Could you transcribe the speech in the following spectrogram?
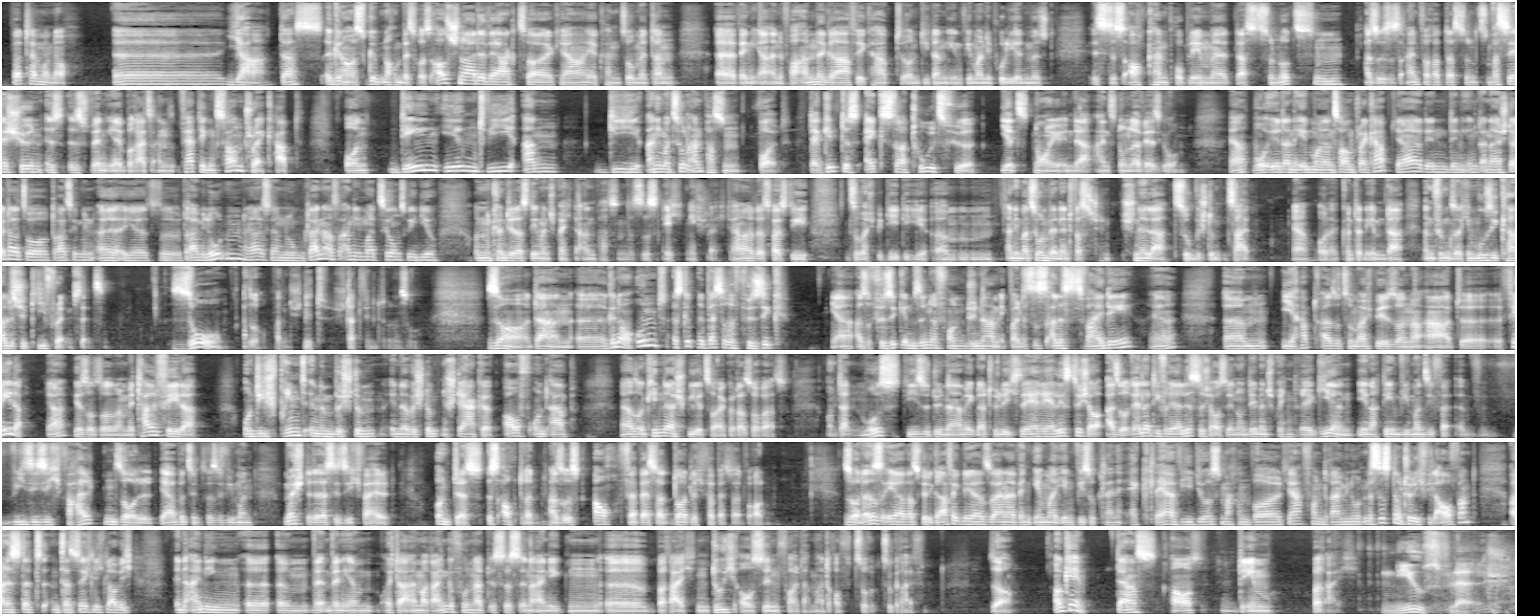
was haben wir noch? Äh, ja, das, äh, genau, es gibt noch ein besseres Ausschneidewerkzeug, ja, ihr könnt somit dann, äh, wenn ihr eine vorhandene Grafik habt und die dann irgendwie manipulieren müsst, ist es auch kein Problem mehr, das zu nutzen. Also ist es einfacher, das zu nutzen. Was sehr schön ist, ist, wenn ihr bereits einen fertigen Soundtrack habt und den irgendwie an die Animation anpassen wollt. Da gibt es extra Tools für jetzt neu in der 1.0er Version ja, wo ihr dann eben euren Soundtrack habt, ja, den, den irgendeiner erstellt hat, so 30 Min äh, jetzt, äh, drei Minuten, ja, ist ja nur ein kleines Animationsvideo und dann könnt ihr das dementsprechend anpassen. Das ist echt nicht schlecht, ja. Das heißt, die, zum Beispiel die, die ähm, Animationen werden etwas sch schneller zu bestimmten Zeiten, ja, oder könnt dann eben da solche musikalische Keyframes setzen. So, also wann Schnitt stattfindet oder so. So, dann, äh, genau, und es gibt eine bessere Physik ja, also Physik im Sinne von Dynamik, weil das ist alles 2D, ja. Ähm, ihr habt also zum Beispiel so eine Art äh, Feder, ja, hier so, so eine Metallfeder und die springt in einem bestimmten, in einer bestimmten Stärke auf und ab, ja, so ein Kinderspielzeug oder sowas. Und dann muss diese Dynamik natürlich sehr realistisch, also relativ realistisch aussehen und dementsprechend reagieren, je nachdem, wie man sie, wie sie sich verhalten soll, ja, beziehungsweise wie man möchte, dass sie sich verhält. Und das ist auch drin. Also ist auch verbessert, deutlich verbessert worden. So, das ist eher was für die Grafikdesigner, wenn ihr mal irgendwie so kleine Erklärvideos machen wollt, ja, von drei Minuten. Das ist natürlich viel Aufwand, aber das ist tatsächlich, glaube ich, in einigen, äh, ähm, wenn, wenn ihr euch da einmal reingefunden habt, ist es in einigen äh, Bereichen durchaus sinnvoll, da mal drauf zurückzugreifen. So, okay, das aus dem Bereich. Newsflash.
